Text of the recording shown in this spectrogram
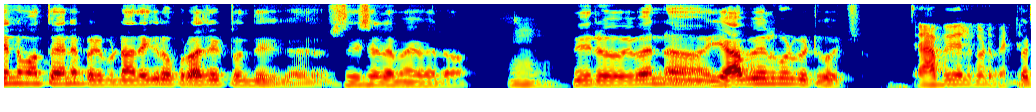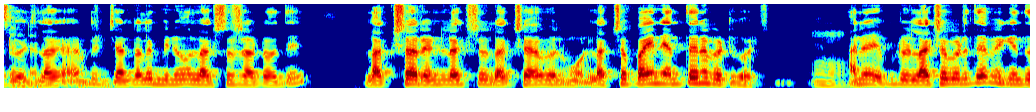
చిన్న మొత్తం అయినా ఇప్పుడు నా దగ్గర ఒక ప్రాజెక్ట్ ఉంది శ్రీశైలం హైవేలో. మీరు ఈవెన్ యాభై వేలు కూడా పెట్టుకోవచ్చు. యాభై వేలు కూడా పెట్టుకోవచ్చు. అంటే జనరల్గా మినిమం లక్ష స్టార్ట్ అవుతుంది లక్ష రెండు లక్షలు లక్ష యాభై వేలు మూడు లక్ష పైన ఎంతైనా పెట్టుకోవచ్చు. అని ఇప్పుడు లక్ష పెడితే మీకు ఇంత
